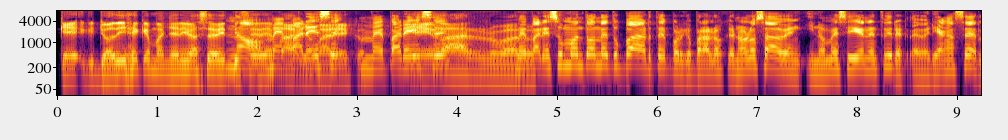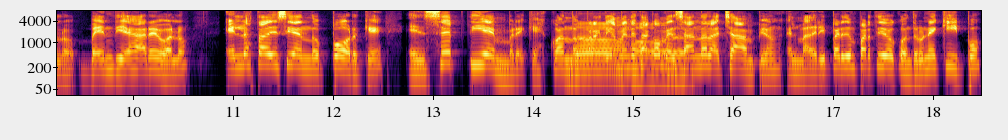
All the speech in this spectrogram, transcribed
Que yo dije que mañana iba a ser 26 No, de me mayo, parece, me Qué parece, bárbaro. me parece un montón de tu parte, porque para los que no lo saben y no me siguen en Twitter, deberían hacerlo. Ben 10 Arevalo. Él lo está diciendo porque en septiembre, que es cuando No prácticamente está comenzando la Champions, el Madrid perdió un partido contra un equipo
